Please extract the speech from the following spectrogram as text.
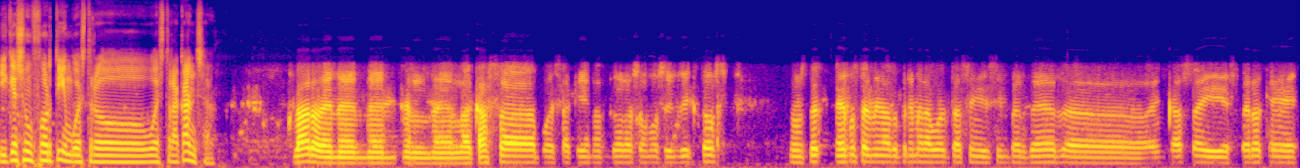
y que es un fortín vuestro vuestra cancha. Claro, en, en, en, en la casa, pues aquí en Andorra somos invictos. Hemos, terminado primera vuelta sin, sin perder uh, en casa y espero que,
